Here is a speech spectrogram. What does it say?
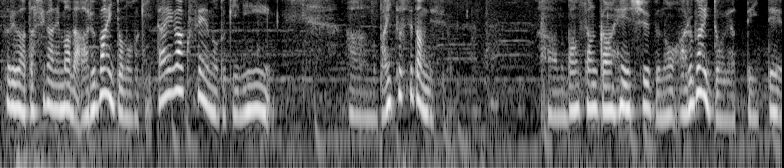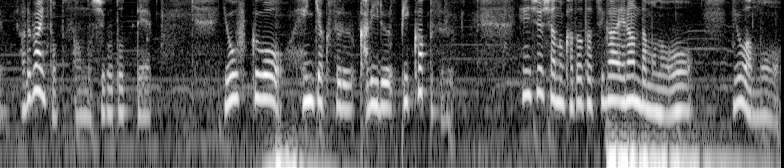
それは私がねまだアルバイトの時大学生の時にあのバイトしてたんですよ。あの晩餐館編集部のアルバイトをやっていてアルバイトさんの仕事って洋服を返却する借りるピックアップする編集者の方たちが選んだものを要はも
